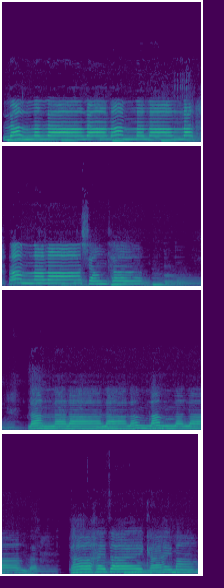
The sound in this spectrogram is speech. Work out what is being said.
啦啦啦啦啦啦啦啦啦啦啦，想他。啦啦啦啦啦啦啦啦啦，它还在开吗？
